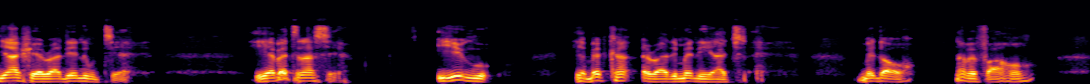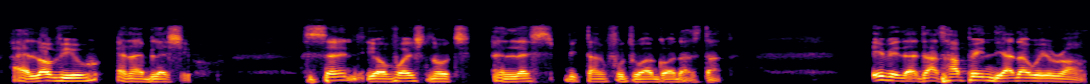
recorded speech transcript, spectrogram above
Nyɛ ahwɛ Awurade anim teɛ. Yɛbɛtena ase. Yɛngu. Yɛbɛka Awurade mani yɛ akyerɛ. Medɔ na mefa ho. I love you and I bless you. Send your voice note and let's be thankful to what God has done. If it has happened the other way around,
